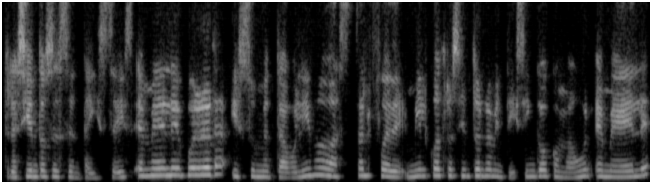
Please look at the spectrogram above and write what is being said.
366 ml por hora y su metabolismo basal fue de 1495,1 ml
